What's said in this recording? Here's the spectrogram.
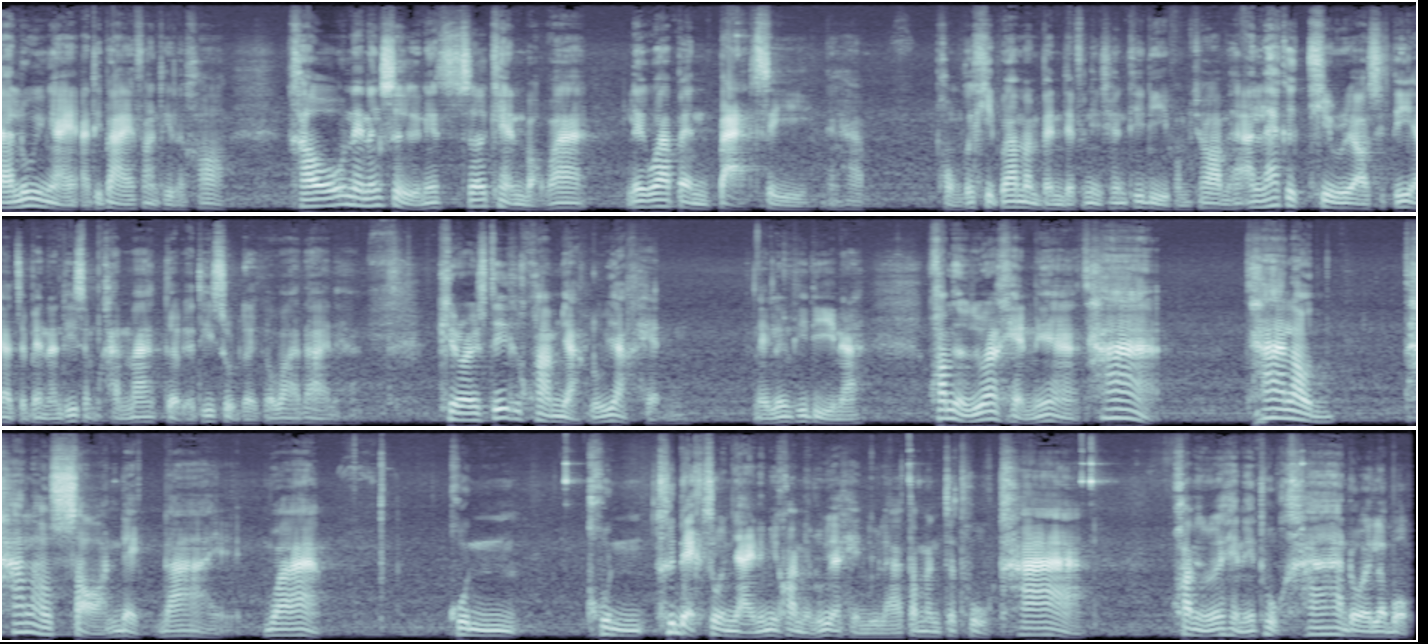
value ยังไง อธิบายให้ฟังทีละข้อ เขาในหนังสือเนี่ยเซอร์เคนบอกว่า เรียกว่าเป็น 8C นะครับผมก็คิดว่ามันเป็น definition ที่ดีผมชอบนะอันแรกคือ curiosity อาจจะเป็นอันที่สำคัญมากเกือบจะที่สุดเลยก็ว่าได้นะฮะ curiosity คือความอยากรู้อยากเห็นในเรื่องที่ดีนะ ความอยากรู้อยากเห็นเนี่ยถ้าถ้าเราถ้าเราสอนเด็กได้ว่าคุณคุณคือเด็กส่วนใหญ่นี่มีความอยากรู้อยากเห็นอยู่แล้ว แต่มันจะถูกค่า ความอยากรู้อยากเห็นนี่ถูกค่าโดยระบบ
